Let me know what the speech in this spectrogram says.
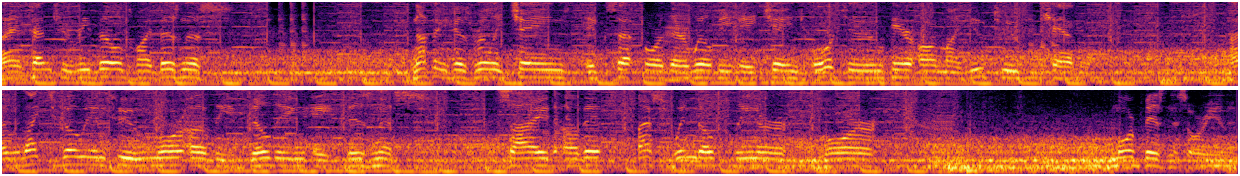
I intend to rebuild my business. Nothing has really changed except for there will be a change or two here on my YouTube channel. I would like to go into more of the building a business side of it. Less window cleaner, more, more business oriented.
